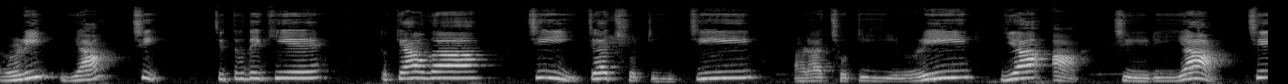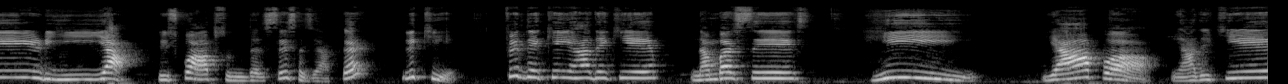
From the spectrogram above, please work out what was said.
रियाची। चित्र देखिए। तो क्या होगा? ची, च छोटी, ची, अड़ा छोटी, री, या, आ, चिड़िया चिड़िया। तो इसको आप सुंदर से सजाकर लिखिए। फिर देखिए, यहाँ देखिए नंबर सिक्स ही या प यहाँ देखिए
